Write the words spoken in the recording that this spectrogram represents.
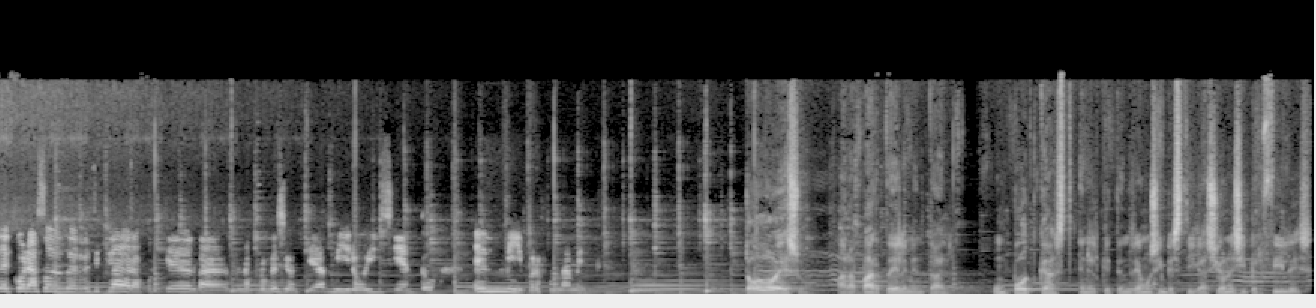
De corazón soy recicladora porque de verdad es una profesión que admiro y siento en mí profundamente. Todo eso hará parte de Elemental, un podcast en el que tendremos investigaciones y perfiles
